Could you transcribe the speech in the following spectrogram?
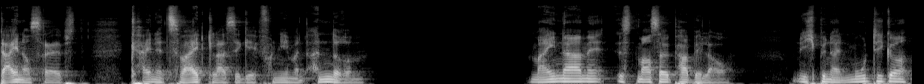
deiner selbst, keine zweitklassige von jemand anderem. Mein Name ist Marcel Papelau und ich bin ein mutiger,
